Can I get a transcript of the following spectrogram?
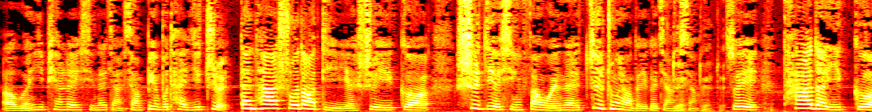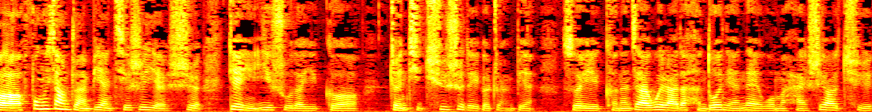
呃文艺片类型的奖项并不太一致，但它说到底也是一个世界性范围内最重要的一个奖项。对对。所以它的一个风向转变，其实也是电影艺术的一个。整体趋势的一个转变，所以可能在未来的很多年内，我们还是要去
